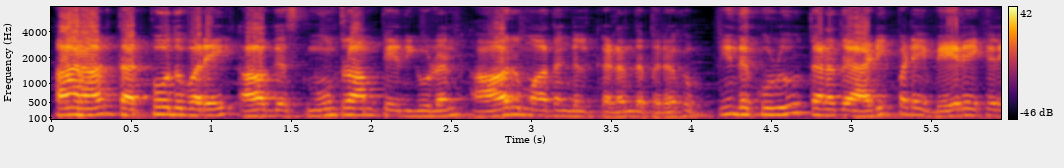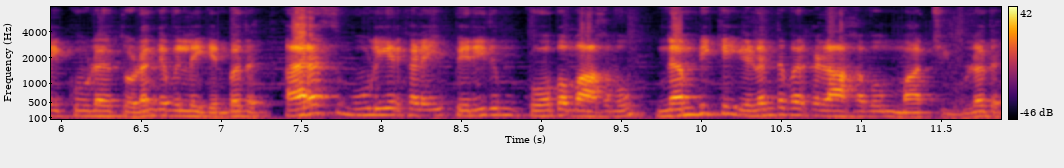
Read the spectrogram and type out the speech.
ஆனால் தற்போது வரை ஆகஸ்ட் மூன்றாம் தேதியுடன் ஆறு மாதங்கள் கடந்த பிறகும் இந்த குழு தனது அடிப்படை வேலைகளை கூட தொடங்கவில்லை என்பது அரசு ஊழியர்களை பெரிதும் கோபமாகவும் நம்பிக்கை இழந்தவர்களாகவும் மாற்றியுள்ளது.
